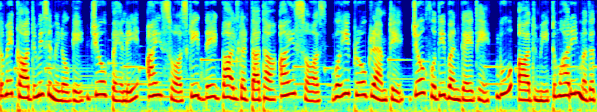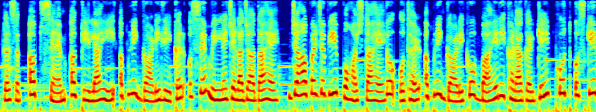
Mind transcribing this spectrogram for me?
तुम एक आदमी से मिलोगे जो पहले आई सॉस की देखभाल करता था। आई सॉस वही प्रोग्राम थे जो खुद ही बन गए थे। वो आदमी तुम्हारी मदद कर सक। अब सैम अकेला ही अपनी गाड़ी लेकर उससे मिलने चला जाता है, जहाँ पर जब ये पहुँचता है तो उधर अपनी गाड़ी को बाहर ही खड़ा करके खुद उसके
